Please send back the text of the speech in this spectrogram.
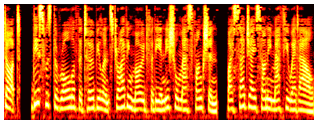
Dot. This was the role of the turbulence driving mode for the initial mass function, by Sajay Sunny Mathew et al.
